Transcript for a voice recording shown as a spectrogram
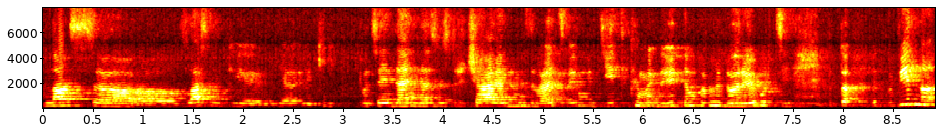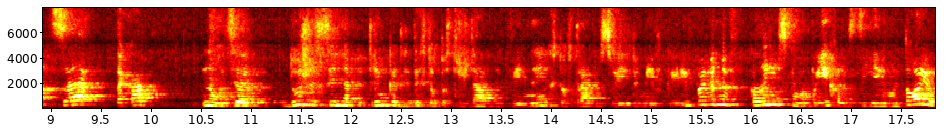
В нас власники, які по цей день нас зустрічають, називають своїми дітками, дають нам помідори, огурці. Тобто, відповідно, це така ну це дуже сильна підтримка для тих, хто постраждав від війни, хто втратив свої домівки. І відповідно в Калинівське ми поїхали з цією метою.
